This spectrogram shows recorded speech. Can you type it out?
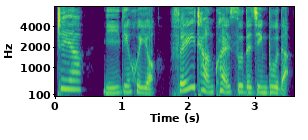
这样你一定会有非常快速的进步的。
